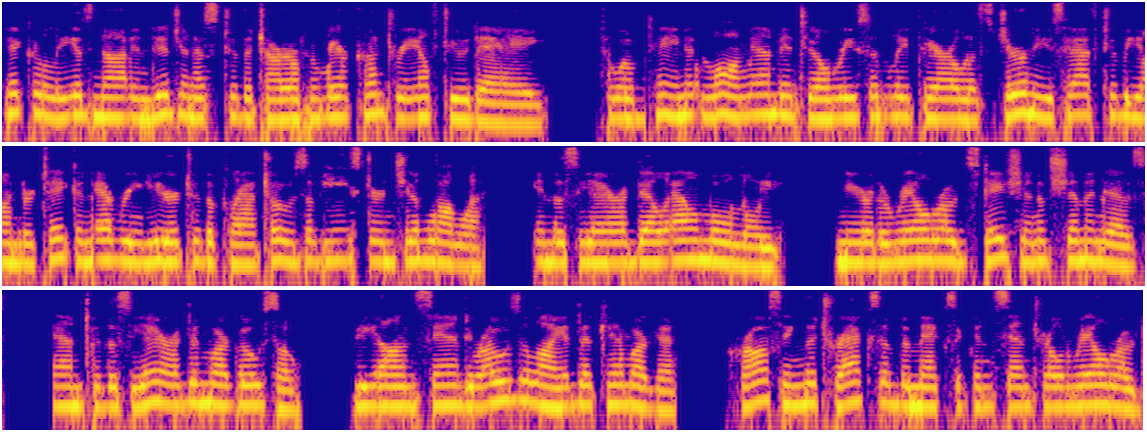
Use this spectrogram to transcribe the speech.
Hikuli is not indigenous to the Tarahumare country of today. To obtain it long and until recently perilous journeys have to be undertaken every year to the plateaus of eastern Chihuahua, in the Sierra del Almoloy, near the railroad station of Ximenez, and to the Sierra de Margoso, beyond Santa Rosalia de Camargo, crossing the tracks of the Mexican Central Railroad.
